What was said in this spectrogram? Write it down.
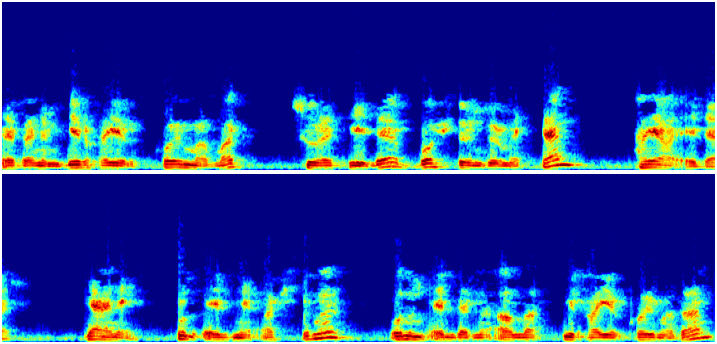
efendim bir hayır koymamak suretiyle boş döndürmekten haya eder. Yani kul elini açtı mı onun ellerine Allah bir hayır koymadan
